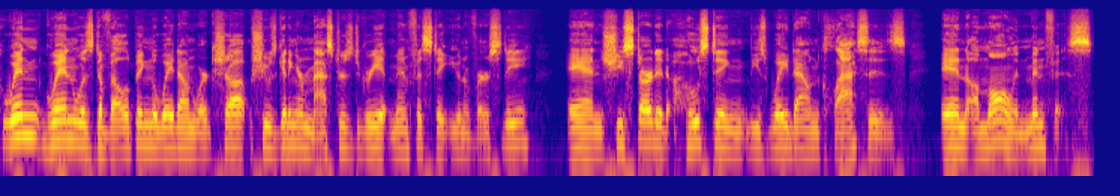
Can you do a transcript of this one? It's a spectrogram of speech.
when Gwen was developing the Way Down Workshop, she was getting her master's degree at Memphis State University, and she started hosting these Way Down classes in a mall in Memphis.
